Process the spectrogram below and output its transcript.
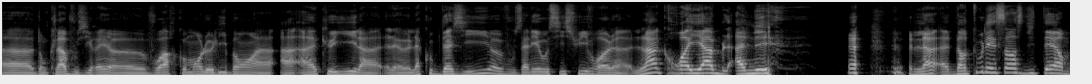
Euh, donc là, vous irez euh, voir comment le Liban a, accueilli la, Coupe d'Asie. Vous allez aussi suivre l'incroyable année. dans tous les sens du terme,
